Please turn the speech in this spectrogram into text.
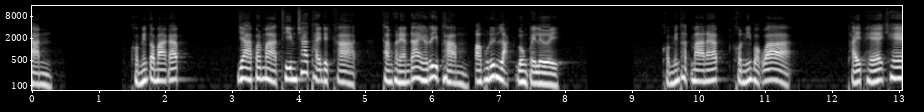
ดัน คอมเมนต์ต่อมาครับ อย่าประมาททีมชาติไทยเด็ดขาดทำคะแนนได้รีบทำเอาผู้เล่นหลักลงไปเลยคอมเมนต์ถัดมานะครับ คนนี้บอกว่า ไทยแพ้แค่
